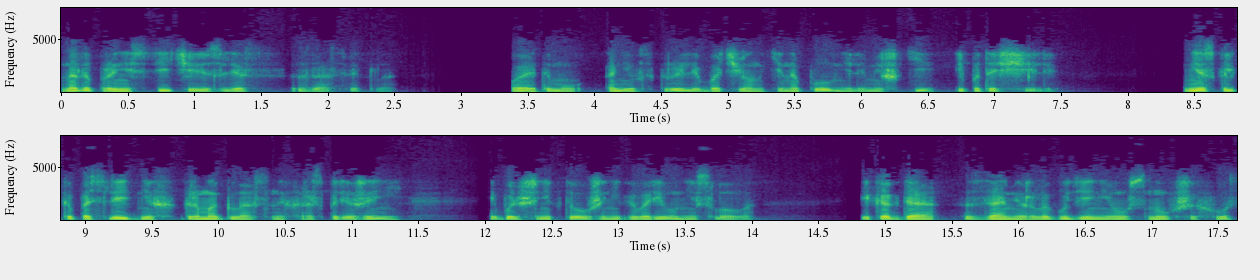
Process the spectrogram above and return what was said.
надо пронести через лес засветло. Поэтому они вскрыли бочонки, наполнили мешки и потащили. Несколько последних громогласных распоряжений, и больше никто уже не говорил ни слова. И когда замерло гудение уснувших ос,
